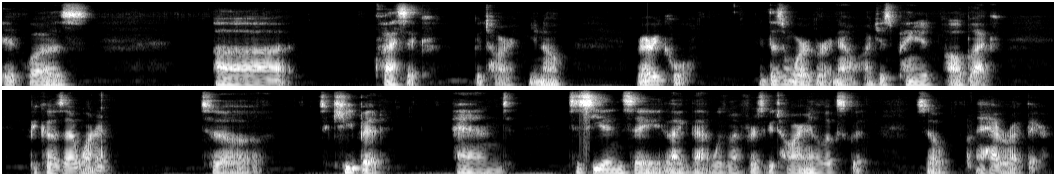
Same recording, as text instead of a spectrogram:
It was a uh, classic guitar, you know, very cool. It doesn't work right now. I just painted all black because I wanted to to keep it and to see it and say like that was my first guitar and it looks good. So I have it right there.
